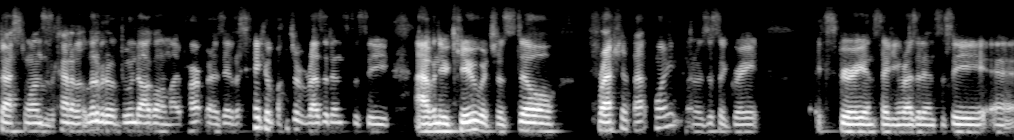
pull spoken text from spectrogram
best ones is kind of a little bit of a boondoggle on my part, but I was able to take a bunch of residents to see Avenue Q, which was still fresh at that point, and it was just a great experience taking residents to see, uh,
